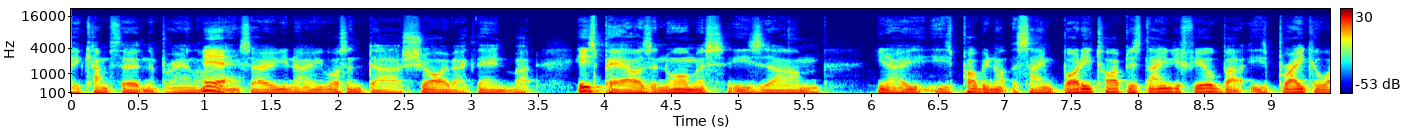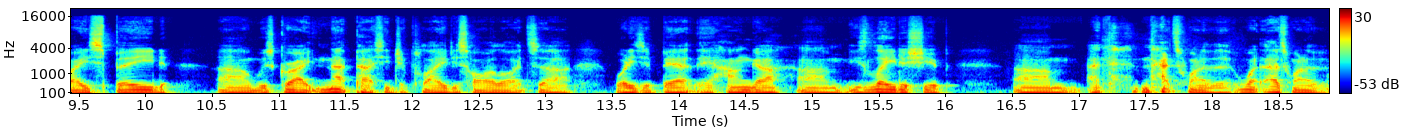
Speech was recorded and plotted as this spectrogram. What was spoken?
he come third in the Brownlow. Yeah. So, you know, he wasn't uh, shy back then, but his power is enormous. He's, um, you know, he's probably not the same body type as Dangerfield, but his breakaway speed uh, was great. And that passage of play just highlights uh, what he's about, their hunger, um, his leadership. Um, and that's one of the what- that's one of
